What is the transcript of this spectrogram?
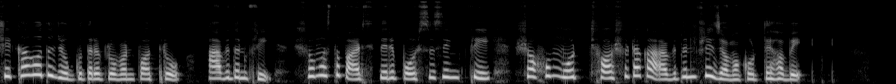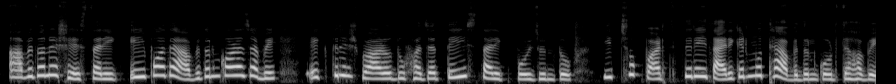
শিক্ষাগত যোগ্যতার প্রমাণপত্র। আবেদন ফ্রি সমস্ত প্রার্থীদের প্রসেসিং ফ্রি সহ মোট ছশো টাকা আবেদন ফ্রি জমা করতে হবে। আবেদনের শেষ তারিখ। এই পদে আবেদন করা যাবে একত্রিশ বারো দু হাজার তেইশ তারিখ পর্যন্ত। ইচ্ছুক প্রার্থীদের এই তারিখের মধ্যে আবেদন করতে হবে।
